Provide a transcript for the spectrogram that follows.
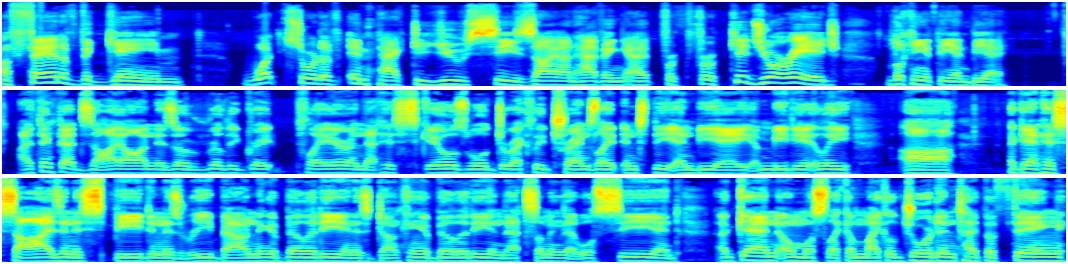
a fan of the game, what sort of impact do you see Zion having at, for, for kids your age looking at the NBA? I think that Zion is a really great player and that his skills will directly translate into the NBA immediately. Uh, again, his size and his speed and his rebounding ability and his dunking ability, and that's something that we'll see. And again, almost like a Michael Jordan type of thing.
